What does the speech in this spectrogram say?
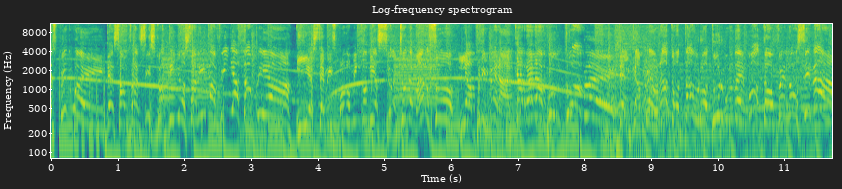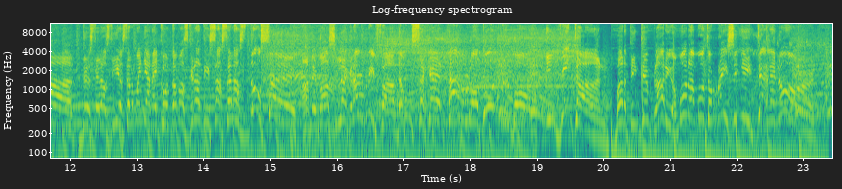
Speedway de San Francisco Atillo Salida Villa Tapia. Y este mismo domingo 18 de marzo, la primera carrera puntuable del campeonato Tauro Turbo de Moto Velocidad. Desde las 10 de la mañana y conta más gratis hasta las 12. Además, la gran rifa de un CG Tauro Turbo. Invitan Martín Templario, Mora Motor Racing y Telenor.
